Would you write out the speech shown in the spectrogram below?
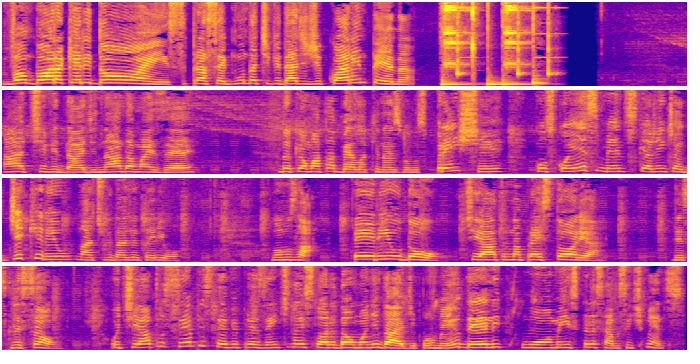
Vambora, queridões, para a segunda atividade de quarentena. A atividade nada mais é do que uma tabela que nós vamos preencher com os conhecimentos que a gente adquiriu na atividade anterior. Vamos lá. Período: teatro na pré-história. Descrição: O teatro sempre esteve presente na história da humanidade. Por meio dele, o homem expressava sentimentos,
